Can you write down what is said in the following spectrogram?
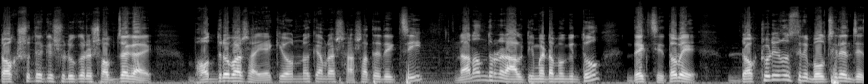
টকশো থেকে শুরু করে সব জায়গায় ভদ্র ভাষায় একে অন্যকে আমরা শাসাতে দেখছি নানান ধরনের আলটিমেটামও কিন্তু দেখছি। তবে ডক্টর ইউনুস তিনি বলছিলেন যে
